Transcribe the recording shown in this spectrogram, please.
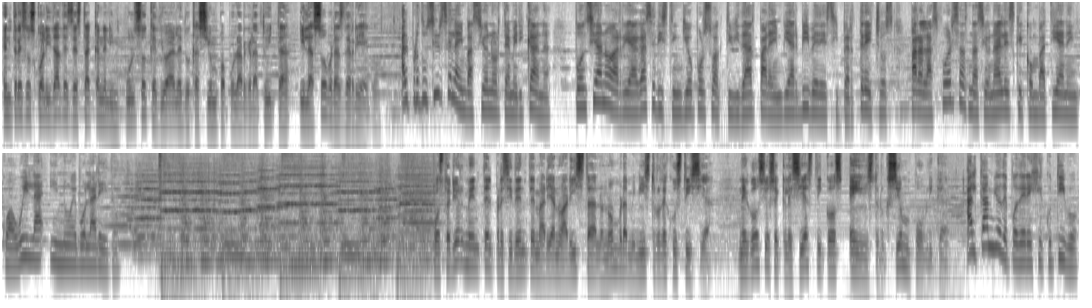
Entre sus cualidades destacan el impulso que dio a la educación popular gratuita y las obras de riego. Al producirse la invasión norteamericana, Ponciano Arriaga se distinguió por su actividad para enviar víveres y pertrechos para las fuerzas nacionales que combatían en Coahuila y Nuevo Laredo. Posteriormente, el presidente Mariano Arista lo nombra ministro de Justicia, Negocios Eclesiásticos e Instrucción Pública. Al cambio de poder ejecutivo,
